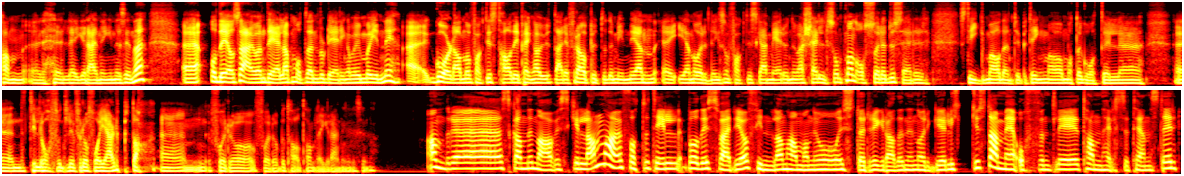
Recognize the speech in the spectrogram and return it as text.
tannlegeregningene sine. Eh, og det også er jo en del av måte, den vurderinga vi må inn i. Går det an å faktisk ta de penga ut derifra og putte dem inn i en, i en ordning som faktisk er mer universell, sånn at man også reduserer stigma og den type ting med å måtte gå til, til det offentlige for å få hjelp da, for å, for å betale tannlegeregningene sine. Andre skandinaviske land har jo fått det til. Både i Sverige og Finland har man jo i større grad enn i Norge lykkes da, med offentlige tannhelsetjenester.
